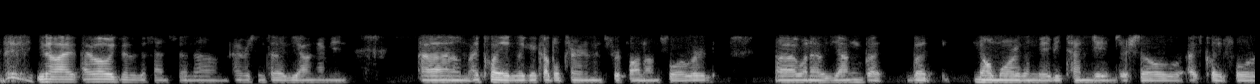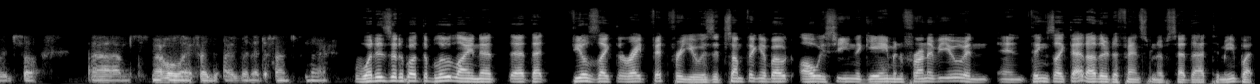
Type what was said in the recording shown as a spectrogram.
you know, I, I've always been a defenseman um, ever since I was young. I mean, um, I played like a couple tournaments for fun on forward uh, when I was young, but but no more than maybe ten games or so I've played forward. So um, my whole life I've, I've been a defenseman there. What is it about the blue line that, that that feels like the right fit for you? Is it something about always seeing the game in front of you and and things like that? Other defensemen have said that to me, but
